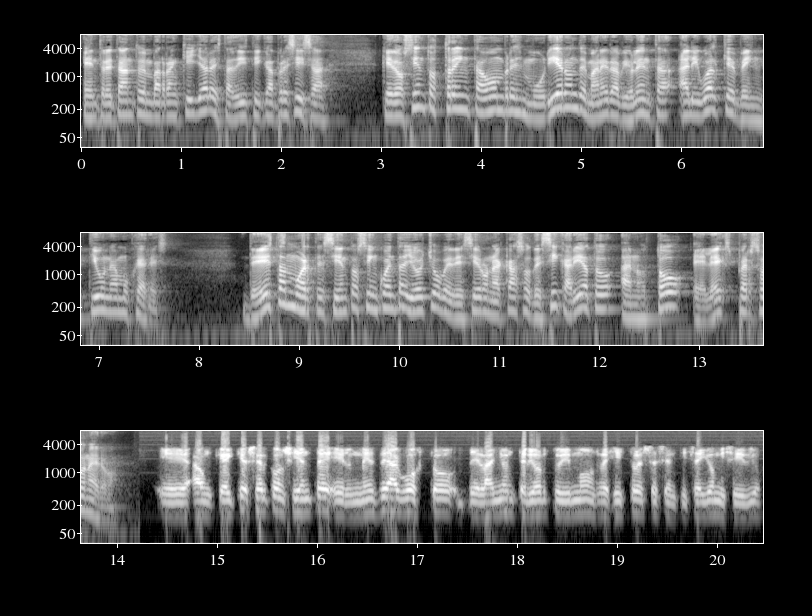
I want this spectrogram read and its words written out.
Entre tanto, en Barranquilla la estadística precisa que 230 hombres murieron de manera violenta, al igual que 21 mujeres. De estas muertes, 158 obedecieron a casos de sicariato, anotó el ex personero. Eh, aunque hay que ser consciente, el mes de agosto del año anterior tuvimos registro de 66 homicidios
